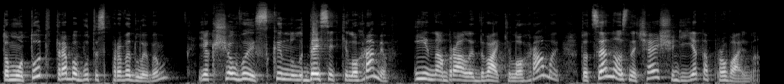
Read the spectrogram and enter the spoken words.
Тому тут треба бути справедливим. Якщо ви скинули 10 кілограмів і набрали 2 кілограми, то це не означає, що дієта провальна.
